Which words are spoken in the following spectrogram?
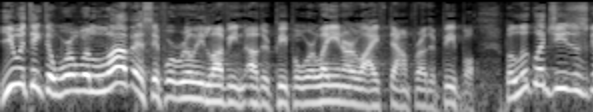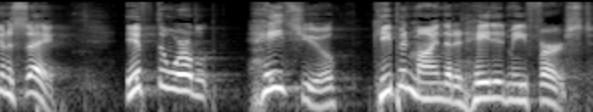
You would think the world would love us if we're really loving other people. We're laying our life down for other people. But look what Jesus is going to say. If the world hates you, keep in mind that it hated me first.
